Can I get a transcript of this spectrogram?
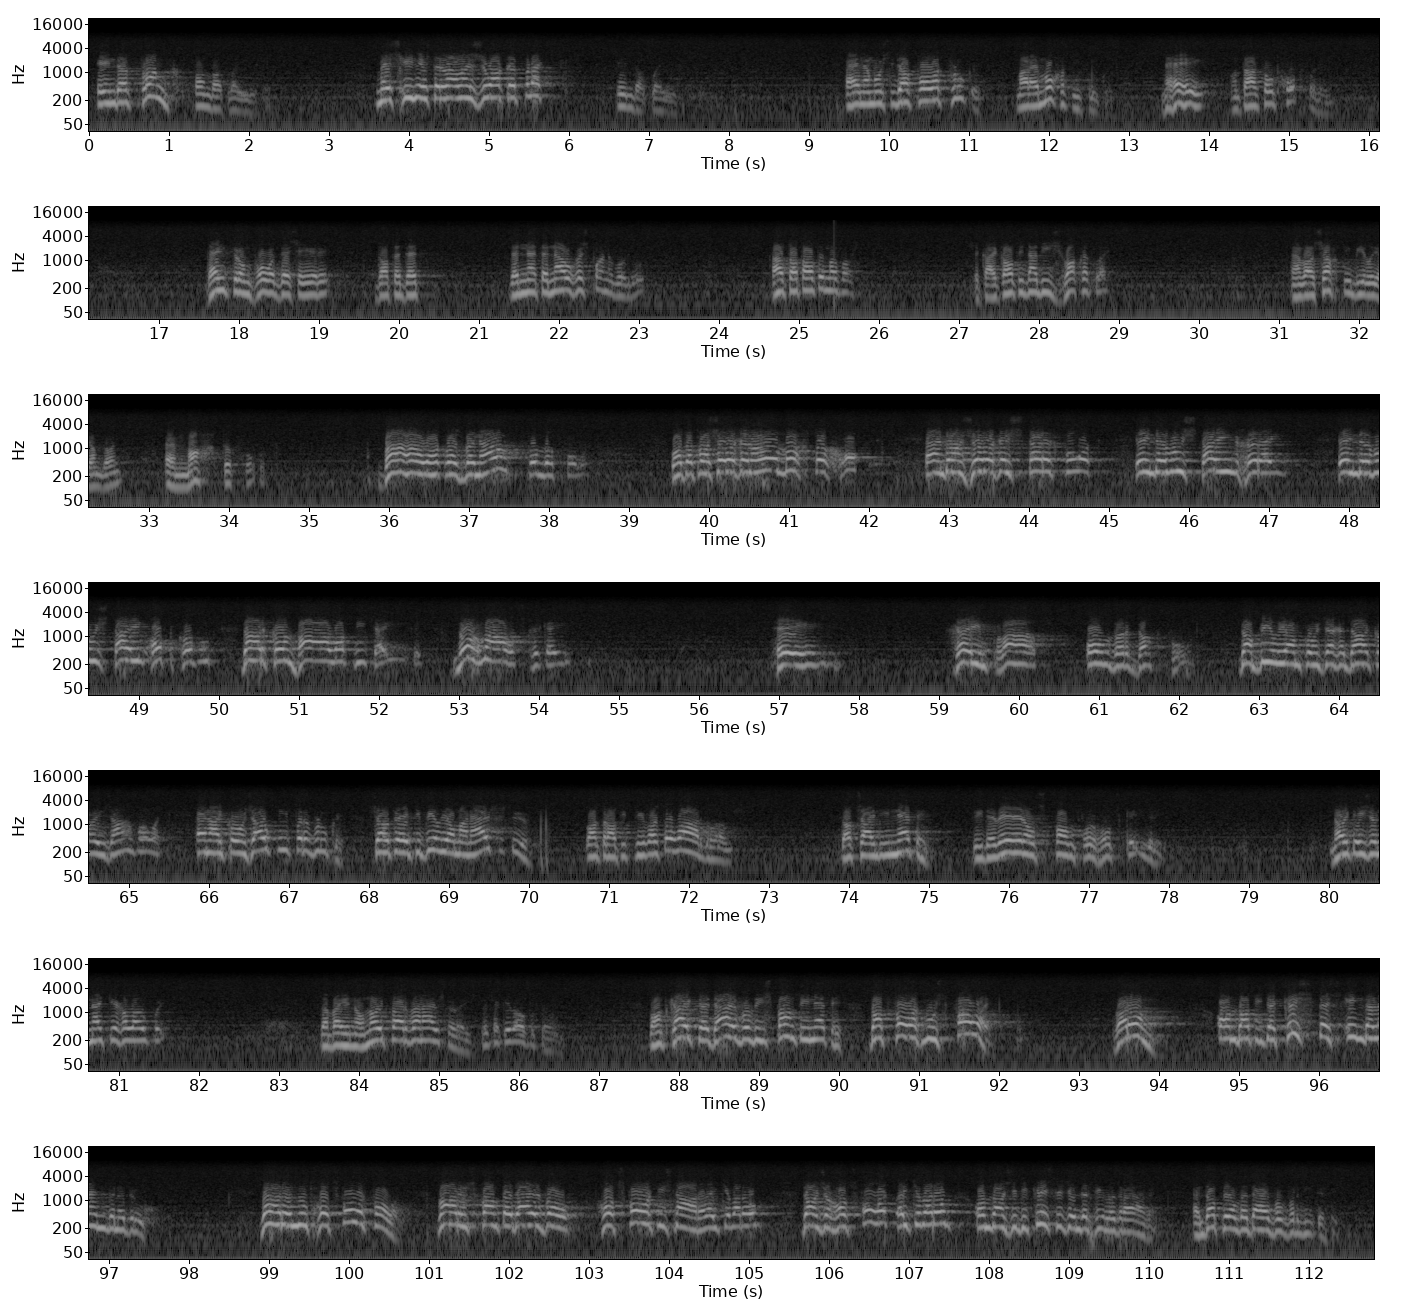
in de flank van dat leven. Misschien is er wel een zwakke plek in dat leven. En dan moest hij dat volk vloeken. Maar hij mocht het niet vloeken. Nee, want daar stond God voor hem. Denk erom volk des heren dat het de, de nette nauw gespannen wordt. Houd dat altijd maar vast. Ze kijken altijd naar die zwakke plek. En wat zag die Biliam dan? Een machtig volk. Balak was benauwd van dat volk. Want het was zulk een almachtig God. En dan zulk een sterk volk in de woestijn gereed in de woestijn opgevoed. Daar kon Balak niet tegen. Nogmaals gekeken. Heen. Geen plaats onder dat. Dat Biliam kon zeggen, daar kon je ze aanvallen. En hij kon ze ook niet vervloeken. Zo heeft hij Biliam aan huis gestuurd. Want die was toch waardeloos. Dat zijn die netten. Die de wereld spant voor Gods kinderen. Nooit in zo'n netje gelopen. Dan ben je nog nooit ver van huis geweest. Dat zeg ik wel vertellen. Want kijk, de duivel die spant die netten. Dat volk moest vallen. Waarom? Omdat hij de Christus in de lendenen droeg. Waarom moet Gods volk vallen? Waarom spant de duivel Gods volk die snaren? Weet je waarom? Dan ze Gods volk, weet je waarom? Omdat ze die Christus in de zielen dragen. En dat wil de duivel vernietigen.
